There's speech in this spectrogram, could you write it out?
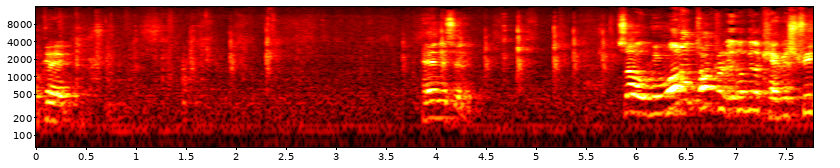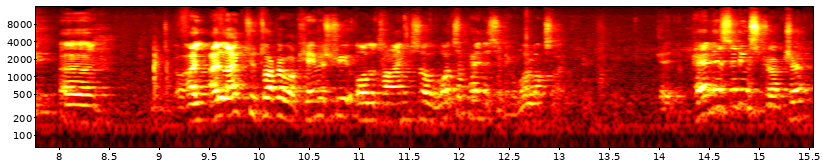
Okay. Penicillin. So we want to talk a little bit of chemistry. Uh, I, I, like to talk about chemistry all the time. So what's a penicillin? What looks like? Okay, the penicillin structure,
